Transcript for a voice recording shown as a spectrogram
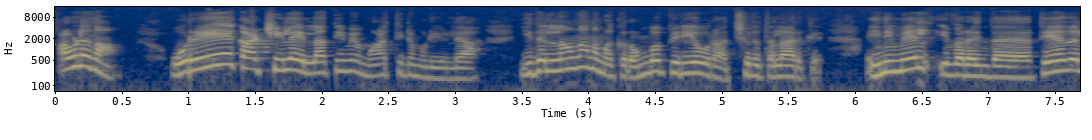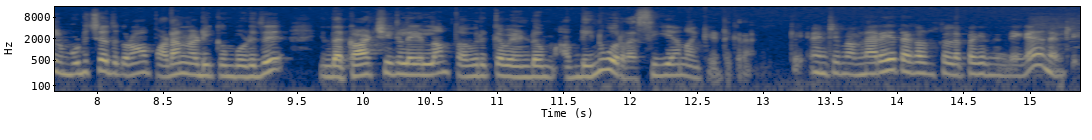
அவ்வளவுதான். ஒரே காட்சியில எல்லாத்தையுமே மாத்திட முடியும் இல்லையா? இதெல்லாம் தான் நமக்கு ரொம்ப பெரிய ஒரு அச்சுறுத்தலா இருக்கு. இனிமேல் இவர் இந்த தேர்தல் முடிச்சதுக்கு அப்புறம் படம் நடிக்கும் பொழுது இந்த காட்சிகளை எல்லாம் தவிர்க்க வேண்டும் அப்படின்னு ஒரு ரசிகையா நான் கேட்டுக்கிறேன். நன்றி மேம் நிறைய தகவல்களை பகிர்ந்திருந்தீங்க. நன்றி.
